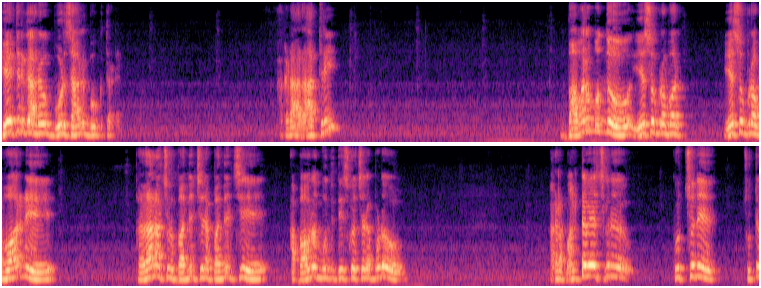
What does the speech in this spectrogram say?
పేతురు గారు మూడు సార్లు బొక్కుతాడు అక్కడ రాత్రి భవనం ముందు యేసుప్రభు యేసుప్రభు వారిని ప్రధానార్చులు బంధించిన బంధించి ఆ భవనం ముందు తీసుకొచ్చినప్పుడు అక్కడ మంట వేసుకుని కూర్చుని చుట్టూ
